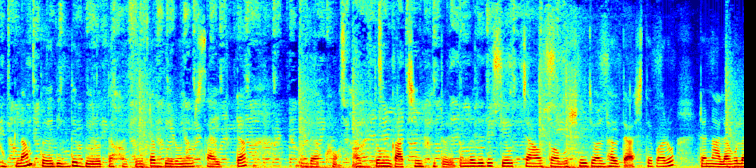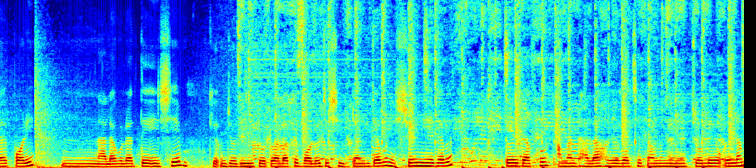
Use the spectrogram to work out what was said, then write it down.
ঢুকলাম, তো এদিক দিয়ে বেরোতে হয়। তো এটা বেরোনোর সাইডটা দেখো, একদম গাছের ভিতরে। তোমরা যদি কেউ চাও তো অবশ্যই জল ঢালতে আসতে পারো। এটা নালাগোলায় পড়ে নালাগোলাতে এসে যদি টোটোওয়ালাকে বলো যে শিবডাঙ্গি যাব, নিশ্চয়ই নিয়ে যাবে। তো এই দেখো, আমার ঢালা হয়ে গেছে তো আমি নেমে চলে এলাম।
